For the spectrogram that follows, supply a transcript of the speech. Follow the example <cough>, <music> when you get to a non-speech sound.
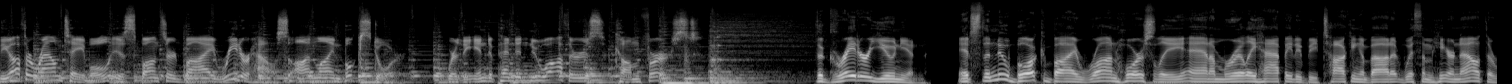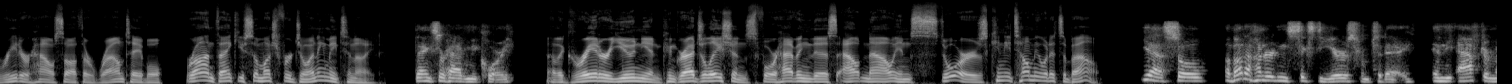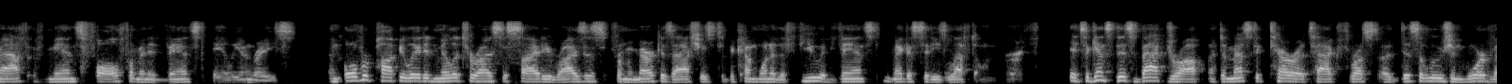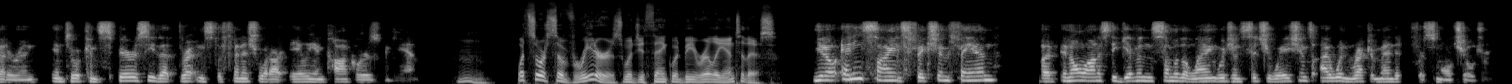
The Author Roundtable is sponsored by Reader House Online Bookstore, where the independent new authors come first. The Greater Union. It's the new book by Ron Horsley, and I'm really happy to be talking about it with him here now at the Reader House Author Roundtable. Ron, thank you so much for joining me tonight. Thanks for having me, Corey. Now, the Greater Union, congratulations for having this out now in stores. Can you tell me what it's about? Yeah, so about 160 years from today, in the aftermath of man's fall from an advanced alien race, an overpopulated militarized society rises from America's ashes to become one of the few advanced megacities left on Earth. It's against this backdrop, a domestic terror attack thrusts a disillusioned war veteran into a conspiracy that threatens to finish what our alien conquerors began. Hmm. What sorts of readers would you think would be really into this? You know, any science fiction fan but in all honesty, given some of the language and situations, I wouldn't recommend it for small children.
